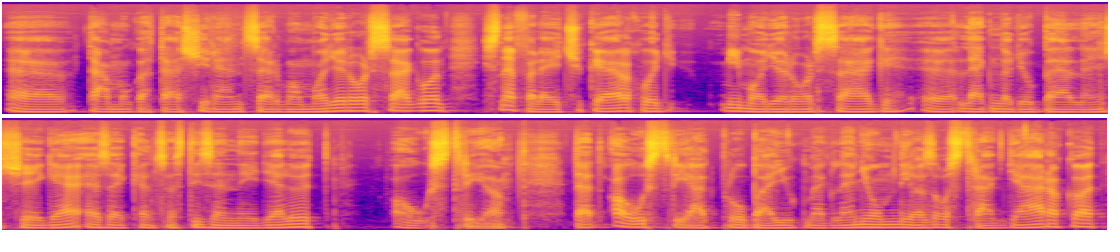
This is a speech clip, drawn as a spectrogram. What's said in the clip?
e, támogatási rendszer van Magyarországon, és ne felejtsük el, hogy mi Magyarország e, legnagyobb ellensége 1914 előtt Ausztria. Tehát Ausztriát próbáljuk meg lenyomni, az osztrák gyárakat,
